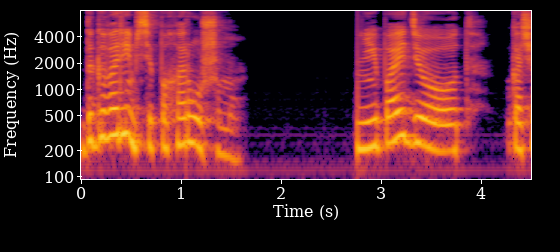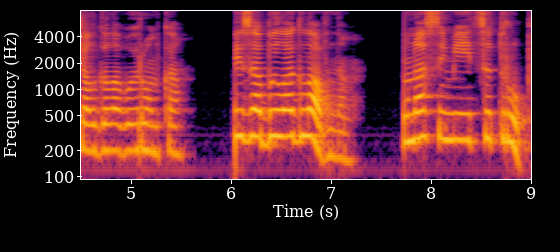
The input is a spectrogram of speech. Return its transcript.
Договоримся по-хорошему». «Не пойдет», – покачал головой Ромка. «Ты забыл о главном. У нас имеется труп.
